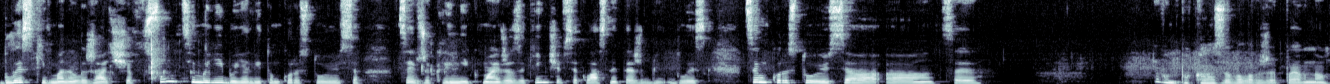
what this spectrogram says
Блиски в мене лежать ще в сумці моїй, бо я літом користуюся. Цей вже клінік майже закінчився, класний теж блиск. Цим користуюся. Це я вам показувала вже, певно.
